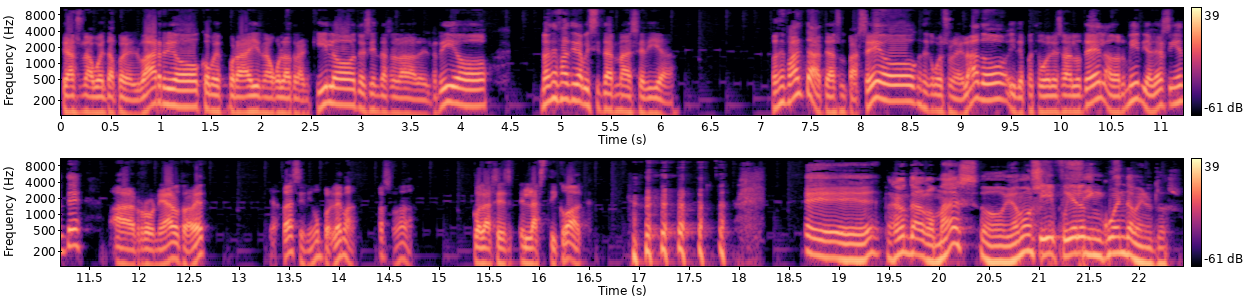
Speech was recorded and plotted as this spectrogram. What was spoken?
te das una vuelta por el barrio, comes por ahí en algún lado tranquilo, te sientas al lado del río. No hace falta ir a visitar nada ese día. No hace falta. Te das un paseo, te comes un helado y después te vuelves al hotel a dormir y al día siguiente a ronear otra vez. Ya está, sin ningún problema. No pasa nada. Con las Elasticoac. Eh, ¿Vas a contar algo más? ¿O llevamos Sí, fui el- 50 minutos?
